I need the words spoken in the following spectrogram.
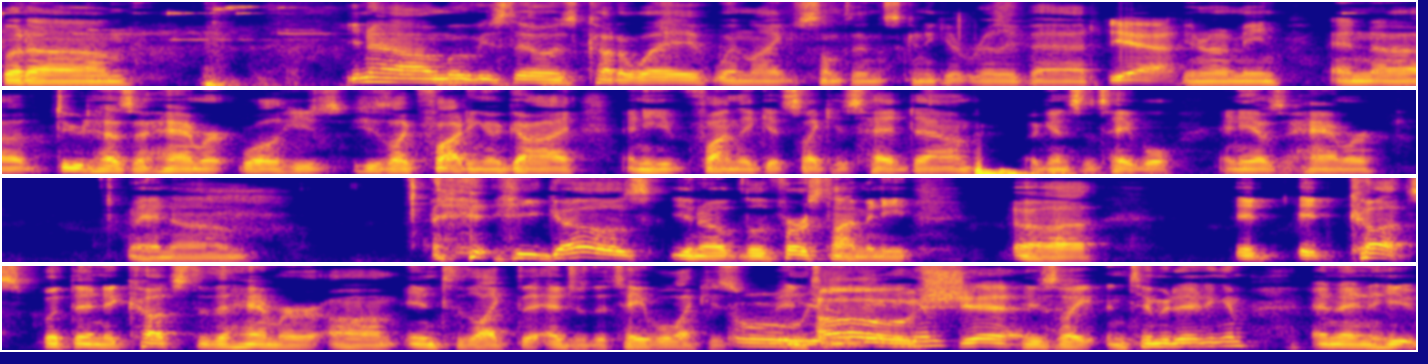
but um, you know how movies they always cut away when like something's gonna get really bad. Yeah, You know what I mean? And uh, dude has a hammer. Well, he's he's like fighting a guy, and he finally gets like his head down against the table, and he has a hammer, and um, he goes, you know, the first time, and he uh, it it cuts, but then it cuts to the hammer um into like the edge of the table, like he's intimidating Oh him. shit! He's like intimidating him, and then he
